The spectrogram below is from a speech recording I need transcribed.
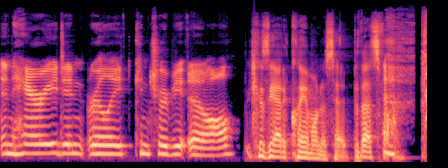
and Harry didn't really contribute at all. because he had a clam on his head, but that's fine.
